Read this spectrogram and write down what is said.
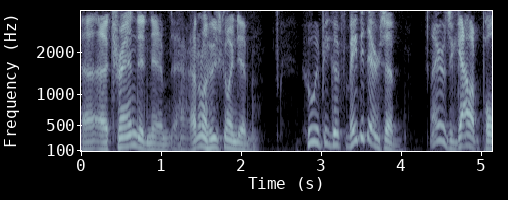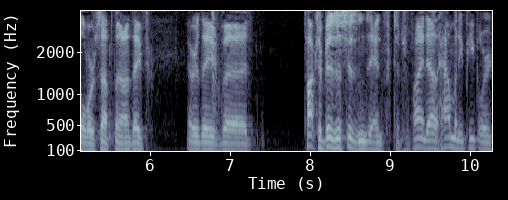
a trend, and um, I don't know who's going to who would be good. For, maybe there's a there's a Gallup poll or something. Or they've or they've uh, talked to businesses and, and to find out how many people are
